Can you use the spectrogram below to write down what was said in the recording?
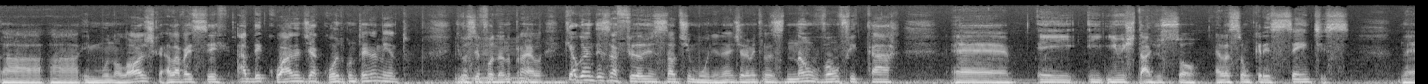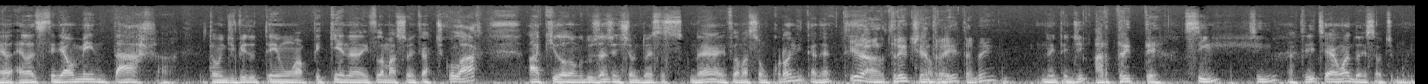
a, a imunológica, ela vai ser adequada de acordo com o treinamento que você for dando para ela. Que é o grande desafio da doença autoimune, né? Geralmente elas não vão ficar é, em, em, em, um estágio só. Elas são crescentes, né? Elas tendem a aumentar. Então o indivíduo tem uma pequena inflamação intraarticular, aquilo ao longo dos anos a gente chama de doenças, né? Inflamação crônica, né? E a artrite entra aí também? Não entendi? Artrite. Sim, sim. Artrite é uma doença autoimune.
